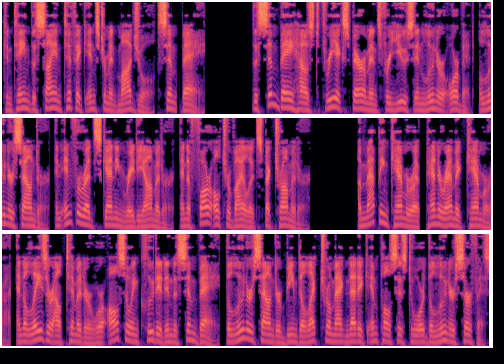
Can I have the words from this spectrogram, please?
contained the Scientific Instrument Module bay. The SIM bay housed three experiments for use in lunar orbit, a lunar sounder, an infrared scanning radiometer, and a far ultraviolet spectrometer. A mapping camera, panoramic camera, and a laser altimeter were also included in the SIM bay. The lunar sounder beamed electromagnetic impulses toward the lunar surface,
